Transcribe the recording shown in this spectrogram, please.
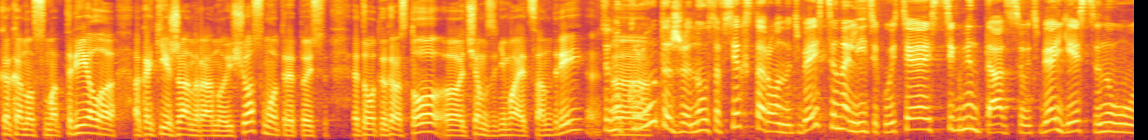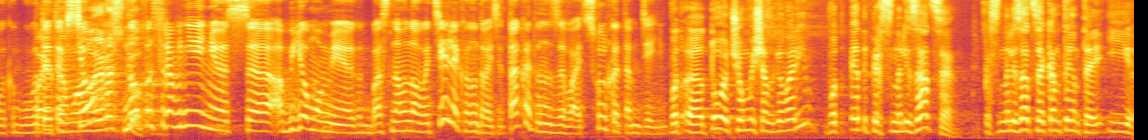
как оно смотрело, а какие жанры оно еще смотрит. То есть это вот как раз то, э, чем занимается Андрей. Ну Э, круто же, ну со всех сторон. У тебя есть аналитика, у тебя есть сегментация, у тебя есть, ну, как бы вот это Поэтому и все. Но по сравнению с э, объемами как бы основного телека, ну давайте так это называть, сколько там денег? Вот э, то, о чем мы сейчас говорим, вот это персонализация, персонализация контента и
